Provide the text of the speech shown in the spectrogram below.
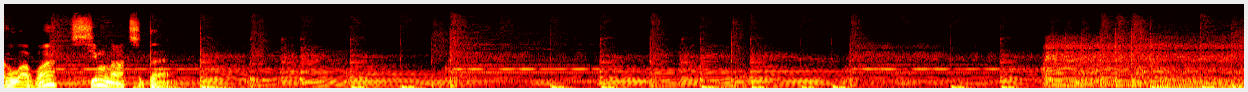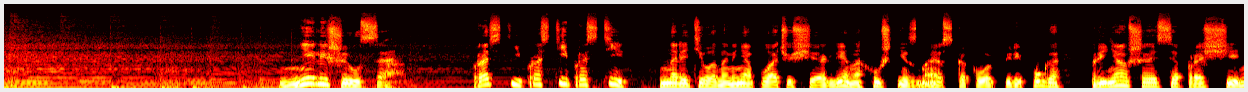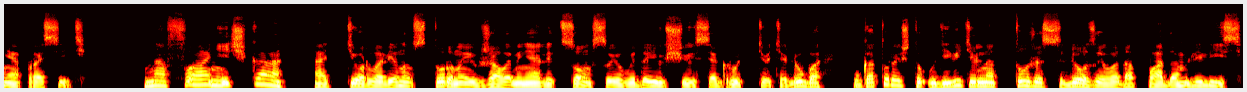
Глава 17 Не лишился. «Прости, прости, прости!» Налетела на меня плачущая Лена, уж не знаю с какого перепуга, принявшаяся прощения просить. «Нафанечка!» Оттерла Лену в сторону и вжала меня лицом в свою выдающуюся грудь тетя Люба, у которой, что удивительно, тоже слезы водопадом лились.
